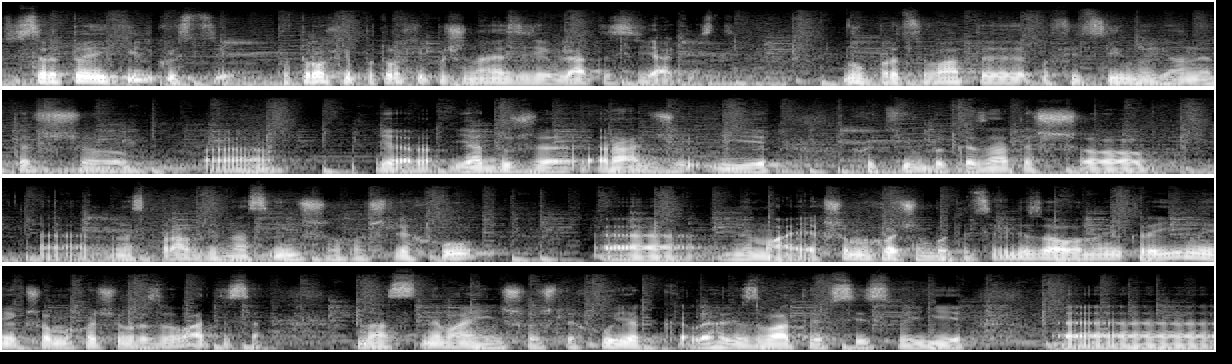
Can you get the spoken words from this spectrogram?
серед тої кількості потрохи-потрохи починає з'являтися якість. Ну, працювати офіційно я не те, що е, я, я дуже раджу і хотів би казати, що е, насправді в нас іншого шляху е, немає. Якщо ми хочемо бути цивілізованою країною, якщо ми хочемо розвиватися, в нас немає іншого шляху, як легалізувати всі свої е,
